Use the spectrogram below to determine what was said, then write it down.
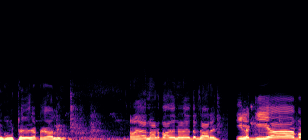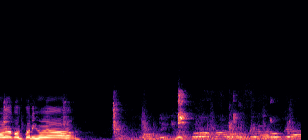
ਗੂਠੇ ਤੇ ਛੱਟ ਖਾ ਲਈ। ਆਇਆ, ਨੜ ਪਾ ਦੇ ਨਾਲੇ ਇੱਧਰ ਸਾਰੇ। ਕੀ ਲੱਗੀ ਆ? ਬੜਾ ਕੁਛ ਤਾਂ ਨਹੀਂ ਹੋਇਆ। ਰੋਪਿਆ ਰੋਪਿਆ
